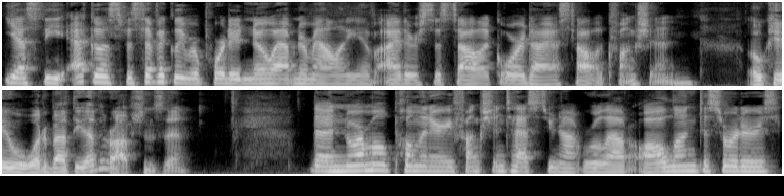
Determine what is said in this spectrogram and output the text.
Yes, the echo specifically reported no abnormality of either systolic or diastolic function. Okay, well, what about the other options then? The normal pulmonary function tests do not rule out all lung disorders.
